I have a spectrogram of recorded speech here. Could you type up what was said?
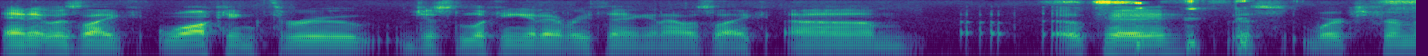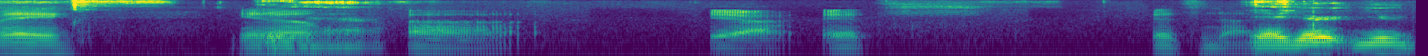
and it was like walking through, just looking at everything, and I was like, um, okay, this works for me. You know, Yeah. uh, yeah, it's it's nuts. Yeah, you're you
